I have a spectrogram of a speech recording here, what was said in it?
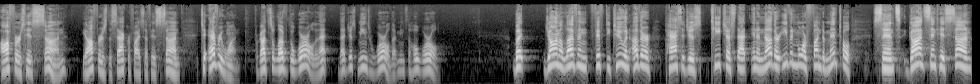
offers his son, he offers the sacrifice of his son to everyone. For God so loved the world, and that, that just means world. That means the whole world. But John 11:52 and other passages teach us that in another, even more fundamental sense, God sent his Son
